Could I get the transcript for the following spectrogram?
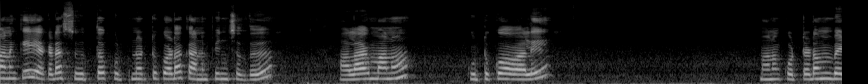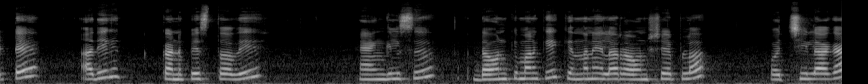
మనకి ఎక్కడ సూత్తో కుట్టినట్టు కూడా కనిపించదు. అలా మనం కుట్టుకోవాలి. మనం కుట్టడం బట్టే అది కనిపిస్తుంది. యాంగిల్స్ డౌన్కి మనకి కిందన ఇలా రౌండ్ షేప్లో వచ్చేలాగా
